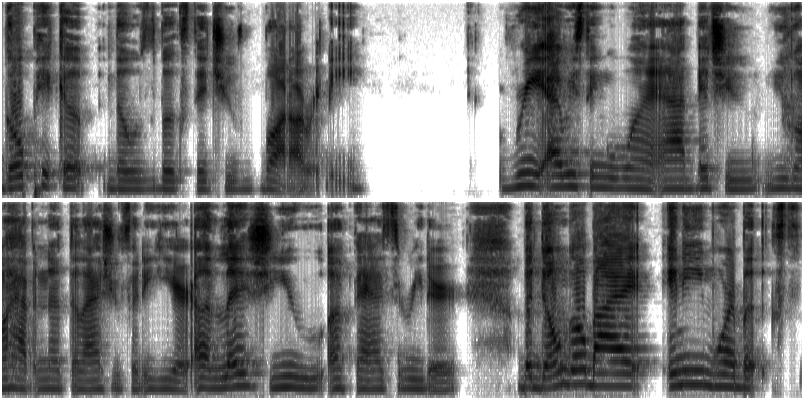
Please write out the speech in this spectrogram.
go pick up those books that you've bought already. Read every single one, and I bet you you're gonna have enough to last you for the year, unless you a fast reader. But don't go buy any more books.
